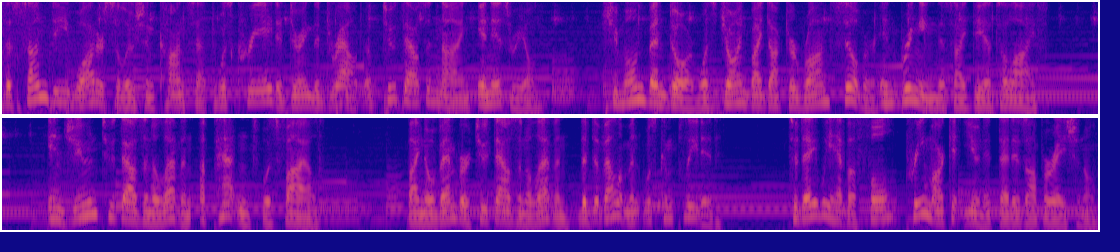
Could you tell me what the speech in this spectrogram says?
The SunDwater solution concept was created during the drought of 2009 in Israel. Shimon Ben Dor was joined by Dr. Ron Silver in bringing this idea to life. In June 2011, a patent was filed. By November 2011, the development was completed. Today we have a full pre-market unit that is operational.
